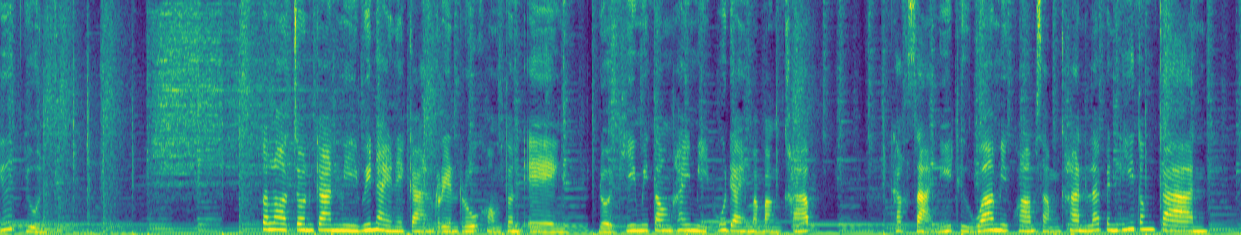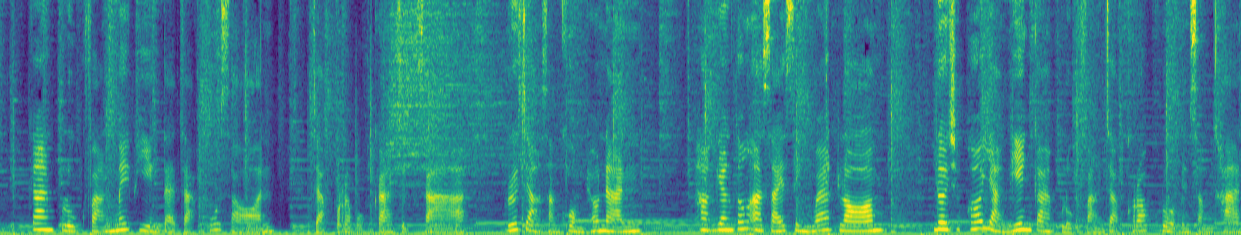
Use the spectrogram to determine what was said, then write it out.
ยืดหยุ่น ตลอดจนการมีวินัยในการเรียนรู้ของตนเอง โดยที่ไม่ต้องให้มีผู้ใดมาบังคับ ทักษะนี้ถือว่ามีความสำคัญและเป็นที่ต้องการ การปลูกฝังไม่เพียงแต่จากผู้สอน จากระบบการศึกษา หรือจากสังคมเท่านั้น หากยังต้องอาศัยสิ่งแวดล้อม โดยเฉพาะอย่างยิ่งการปลูกฝังจากครอบครัวเป็นสำคัญ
